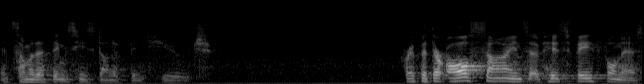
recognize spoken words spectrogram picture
And some of the things he's done have been huge. Right? But they're all signs of his faithfulness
